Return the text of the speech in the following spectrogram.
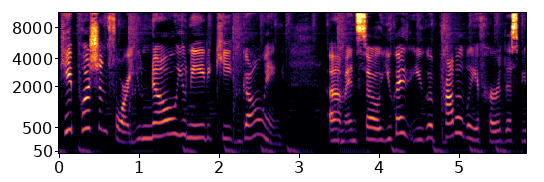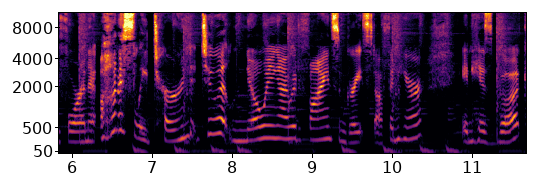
keep pushing for it. You know you need to keep going. Um, and so you guys, you could probably have heard this before, and I honestly turned to it knowing I would find some great stuff in here in his book.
